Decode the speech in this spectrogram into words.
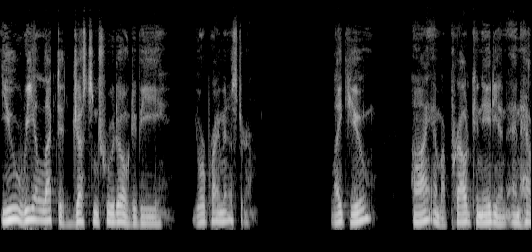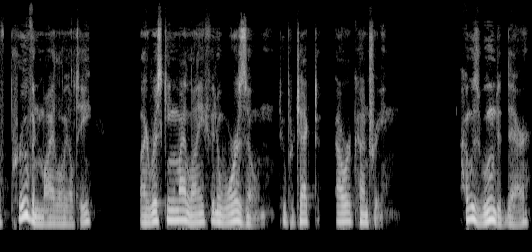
you re elected Justin Trudeau to be your prime minister. Like you, I am a proud Canadian and have proven my loyalty by risking my life in a war zone to protect our country. I was wounded there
